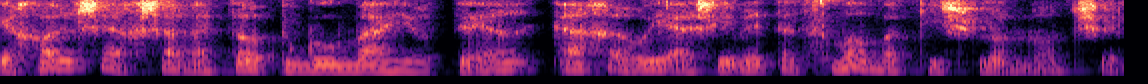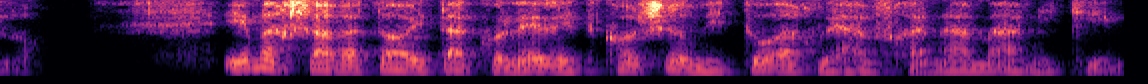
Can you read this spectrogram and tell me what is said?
ככל שהכשרתו פגומה יותר, ככה הוא יאשים את עצמו בכישלונות שלו. אם הכשרתו הייתה כוללת כושר ניתוח והבחנה מעמיקים,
